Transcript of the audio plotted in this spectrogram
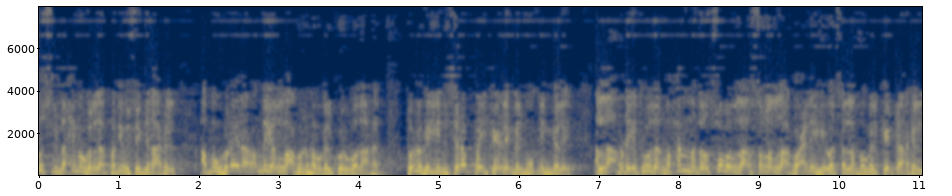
முஸ்லிம் ரஹிமகுல்லா பதிவு செய்கிறார்கள். அபு ஹுரேரா ரந்து அவர்கள் கூறுவதாக தொழுகையின் சிறப்பை கேளுங்கள் முஃமின்களே அல்லாஹுடைய தூதர் முகமது ரசூலுல்லா சொல்லல்லாஹு அலிஹி வசல்லம் அவர்கள் கேட்டார்கள்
